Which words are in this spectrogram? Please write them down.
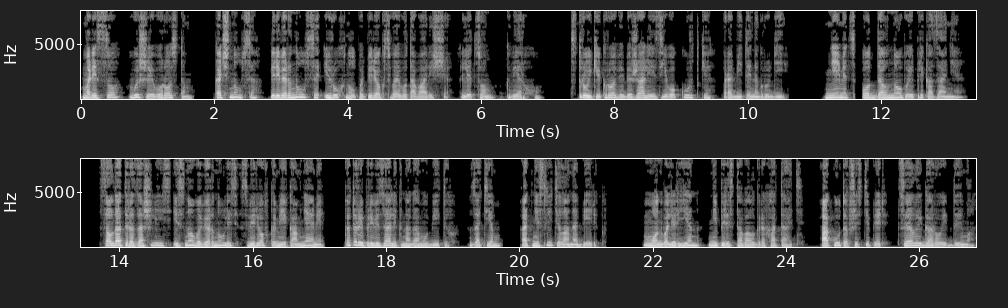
Марисо, выше его ростом, качнулся, перевернулся и рухнул поперек своего товарища, лицом кверху. Струйки крови бежали из его куртки, пробитой на груди. Немец отдал новые приказания. Солдаты разошлись и снова вернулись с веревками и камнями, которые привязали к ногам убитых. Затем отнесли тела на берег. Мон Валерьен не переставал грохотать, окутавшись теперь целой горой дыма.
